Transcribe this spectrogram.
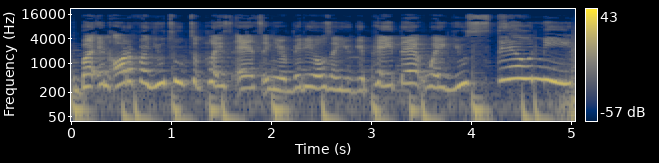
but in order for YouTube to place ads in your videos and you get paid that way you still need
